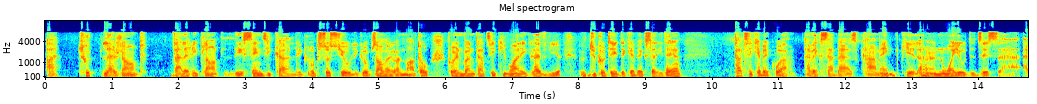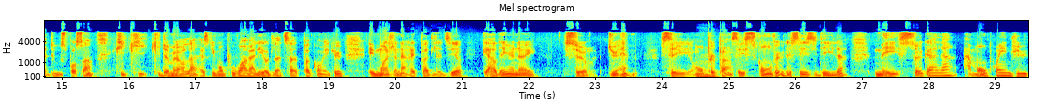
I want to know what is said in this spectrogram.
a toute la jante Valérie Plante, les syndicats, les groupes sociaux, les groupes environnementaux, pour une bonne partie, qui vont aller gravir du côté de Québec solidaire. Parti québécois, avec sa base quand même, qui est là, un noyau de 10 à, à 12 qui, qui, qui demeure là. Est-ce qu'ils vont pouvoir aller au-delà de ça? Pas convaincu. Et moi, je n'arrête pas de le dire. Gardez un œil sur du M. C'est, on mmh. peut penser ce qu'on veut de ces idées-là, mais ce gars-là, à mon point de vue,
